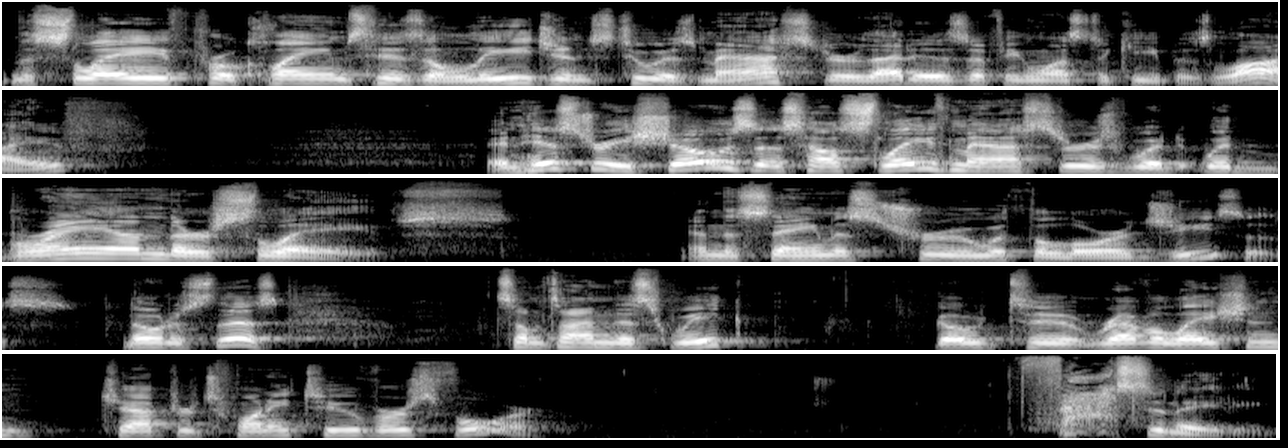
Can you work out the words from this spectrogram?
The slave proclaims his allegiance to his master, that is, if he wants to keep his life. And history shows us how slave masters would, would brand their slaves. And the same is true with the Lord Jesus. Notice this. Sometime this week, go to Revelation chapter 22, verse 4. Fascinating.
